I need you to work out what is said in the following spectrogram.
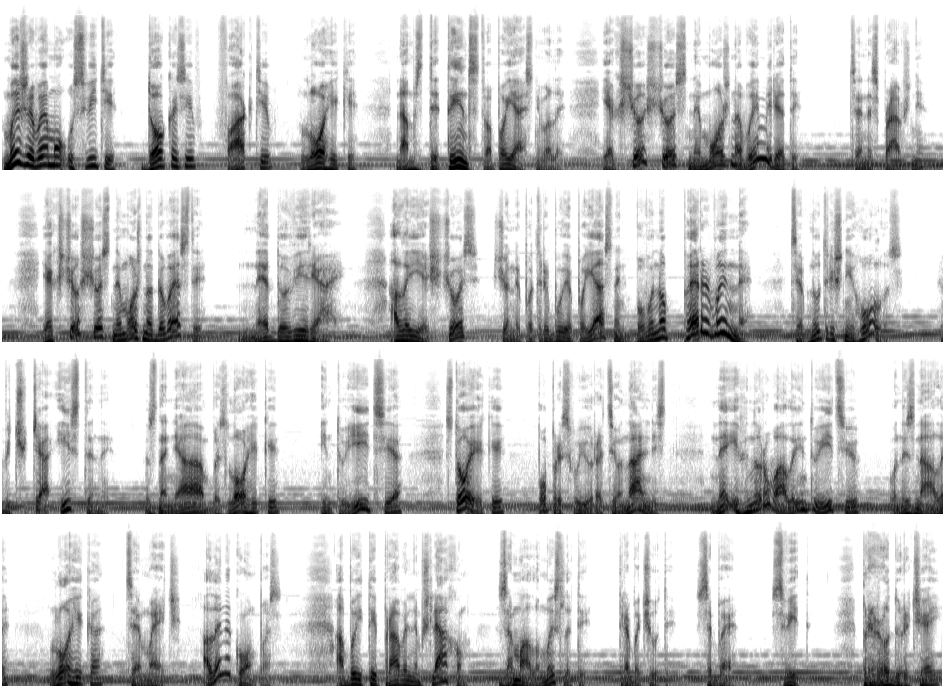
Ми живемо у світі доказів, фактів, логіки. Нам з дитинства пояснювали, якщо щось не можна виміряти, це не справжнє. Якщо щось не можна довести, не довіряй. Але є щось, що не потребує пояснень, бо воно первинне. Це внутрішній голос, відчуття істини, знання без логіки, інтуїція. Стоїки, попри свою раціональність, не ігнорували інтуїцію. Вони знали, логіка це меч, але не компас. Аби йти правильним шляхом, замало мислити, треба чути себе, світ, природу речей.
